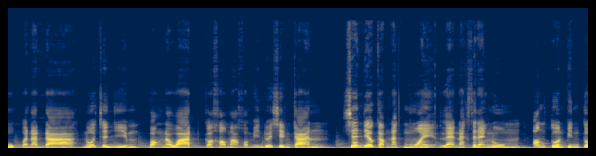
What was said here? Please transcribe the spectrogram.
บุ๋มบรรณัดดา โนชเชิญยิ้ม ปองนวัตก็เข้ามาคอมเมนต์ด้วยเช่นกัน เช่นเดียวกับนักมวย และนักแสดงหนุ่มอ่องตวนปินโต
